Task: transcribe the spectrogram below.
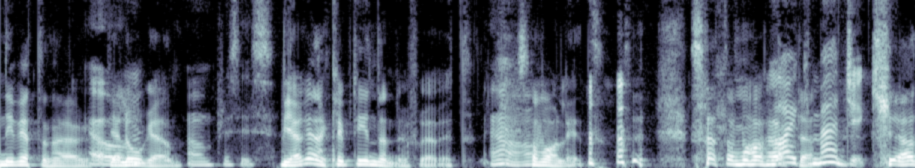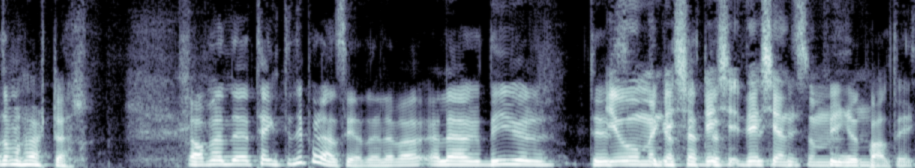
ni vet den här Ja, dialogen? Ja, precis. Vi har redan klippt in den nu för övrigt. Ja. Som vanligt. så att de har hört Like den. magic. Ja, de har hört den. Ja, men eh, tänkte ni på den scenen? Eller, vad- eller det är ju... Det, Jo, men det, det, det känns som Fingret på allting.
